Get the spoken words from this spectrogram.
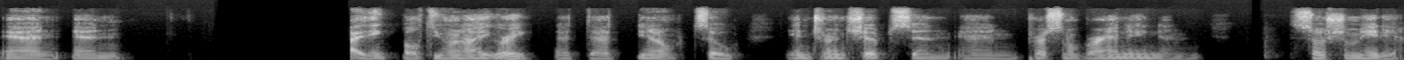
And and I think both you and I agree that that you know so internships and and personal branding and social media.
